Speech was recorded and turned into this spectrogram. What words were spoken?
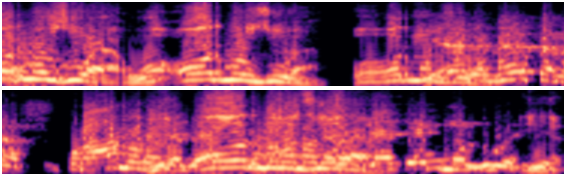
और मौजू है वो और मौजू है और मौजू है। बैत है ना कुरान और और मौजू है। एक मौजू है। ये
